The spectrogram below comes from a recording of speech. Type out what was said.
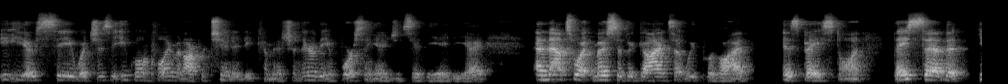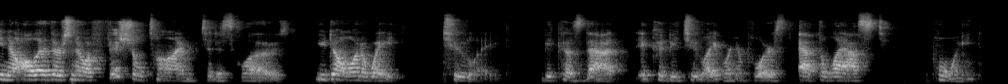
EEOC, which is the Equal Employment Opportunity Commission. They're the enforcing agency of the ADA. And that's what most of the guidance that we provide is based on. They said that, you know, although there's no official time to disclose, you don't want to wait too late because that it could be too late when your employer's at the last point.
